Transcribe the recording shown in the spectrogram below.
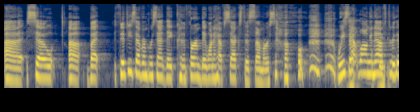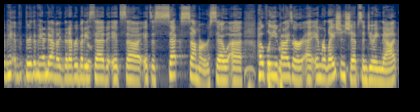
Uh, so, uh, but 57% they confirmed they want to have sex this summer. So we sat long enough through the through the pandemic that everybody said it's uh it's a sex summer. So uh, hopefully you guys are uh, in relationships and doing that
